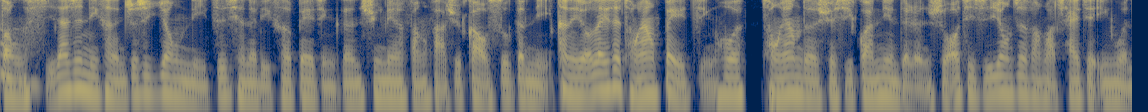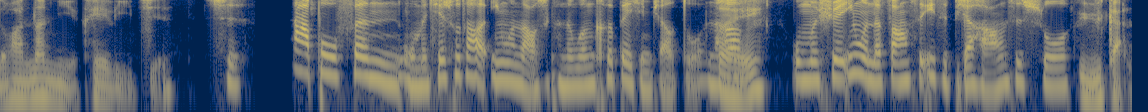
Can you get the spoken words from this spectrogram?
东西，但是你可能就是用你之前的理科背景跟训练方法去告诉跟你可能有类似同样背景或同样的学习观念的人说，哦，其实用这个方法拆解英文的话，那你也可以理解。是大部分我们接触到的英文老师可能文科背景比较多，然后，我们学英文的方式一直比较好像是说，语感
